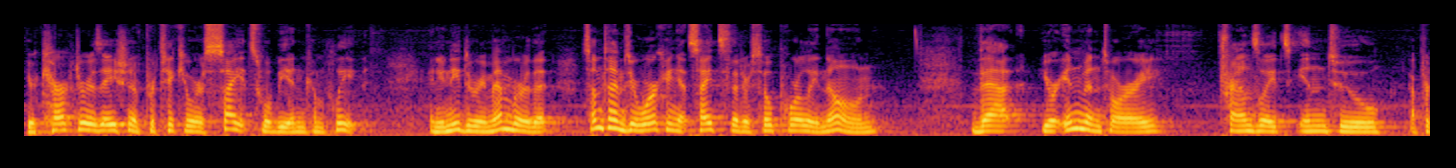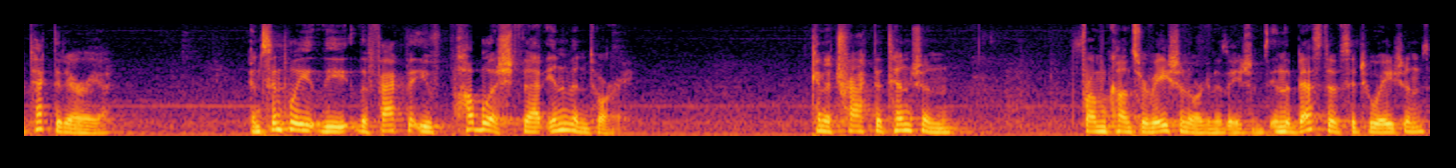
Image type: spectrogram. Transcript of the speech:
Your characterization of particular sites will be incomplete. And you need to remember that sometimes you're working at sites that are so poorly known that your inventory translates into a protected area. And simply the, the fact that you've published that inventory can attract attention from conservation organizations. In the best of situations,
